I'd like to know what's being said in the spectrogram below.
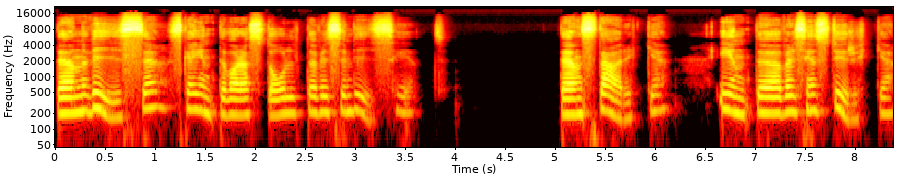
den vise ska inte vara stolt över sin vishet, den starke inte över sin styrka,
